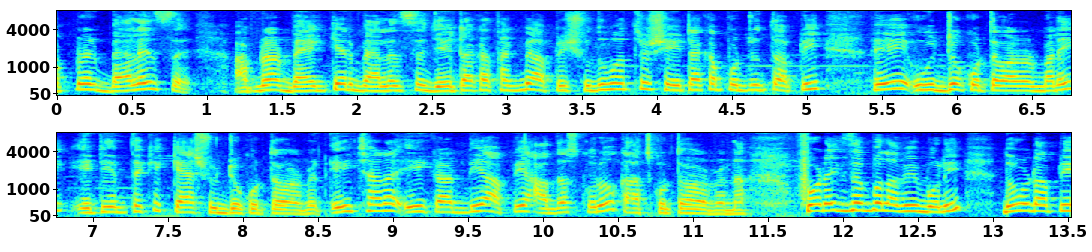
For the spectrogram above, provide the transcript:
আপনার ব্যালেন্সে আপনার ব্যাংকের ব্যালেন্সে যে টাকা থাকবে, আপনি শুধুমাত্র সেই টাকা পর্যন্ত আপনি উইথড্র করতে পারবেন। মানে এটিএম থেকে ক্যাশ উইথড্র করতে পারবেন। এই ছাড়া এই কার্ড দিয়ে আপনি আদার্স কোনো কাজ করতে পারবেন না। ফর এক্সাম্পল আমি বলি, ধরুন আপনি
